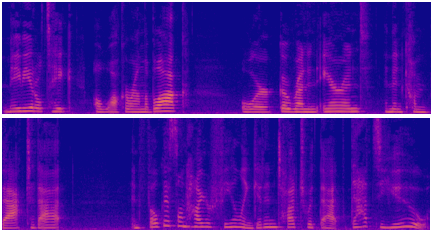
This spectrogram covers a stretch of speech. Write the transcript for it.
Maybe it'll take a walk around the block or go run an errand and then come back to that and focus on how you're feeling. Get in touch with that. That's you.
